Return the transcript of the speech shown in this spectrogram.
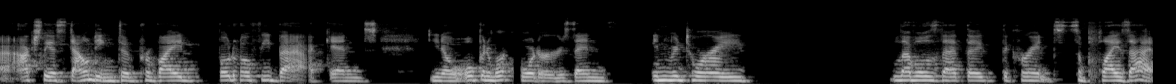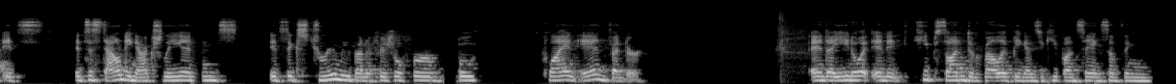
actually astounding to provide photo feedback and you know open work orders and inventory levels that the the current supply is at. It's it's astounding actually, and it's extremely beneficial for both client and vendor. And uh, you know what? And it keeps on developing as you keep on saying something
